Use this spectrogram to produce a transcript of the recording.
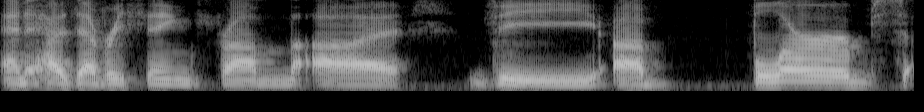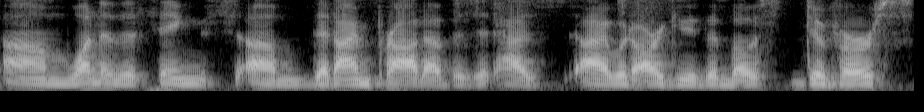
and it has everything from uh, the uh, blurbs. Um, one of the things um, that I'm proud of is it has, I would argue, the most diverse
